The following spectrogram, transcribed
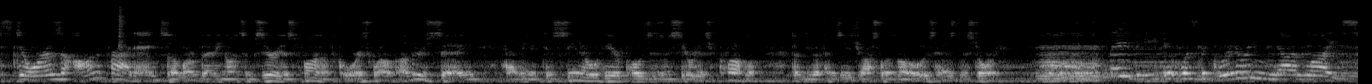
its doors on Friday. Some are betting on some serious fun, of course, while others say having a casino here poses a serious problem. WFMZ's Jocelyn Mose has the story. Maybe it was the glittering neon lights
